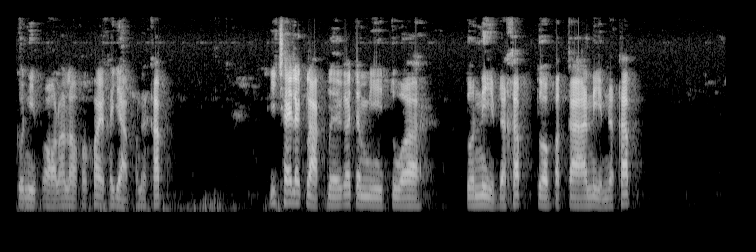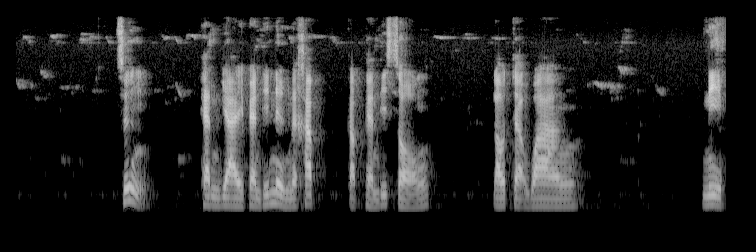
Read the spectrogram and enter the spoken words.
ตัวหนีบออกแล้วเราก็ค่อยขยับนะครับ ที่ใช้หลักๆเลยก็จะมีตัวตัวหนีบนะครับ ตัวปากกาหนีบนะครับ ซึ่งแผ่นใหญ่แผ่นที่หนึ่งนะครับ กับแผ่นที่สองเราจะวางหนีบ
